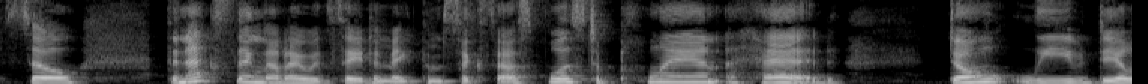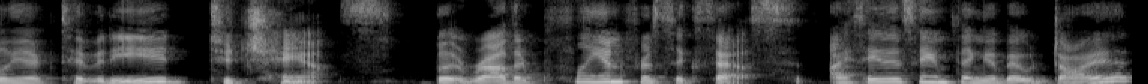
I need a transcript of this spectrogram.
So the next thing that I would say to make them successful is to plan ahead. Don't leave daily activity to chance, but rather plan for success. I say the same thing about diet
